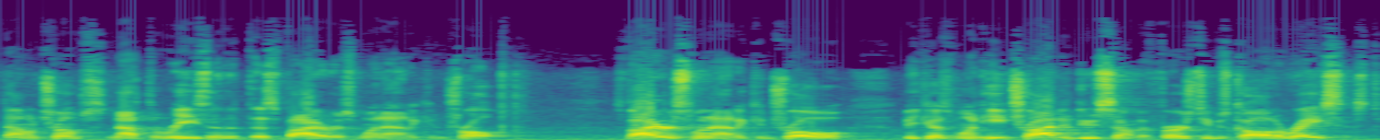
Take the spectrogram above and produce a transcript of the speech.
Donald Trump's not the reason that this virus went out of control. This virus went out of control because when he tried to do something at first, he was called a racist.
